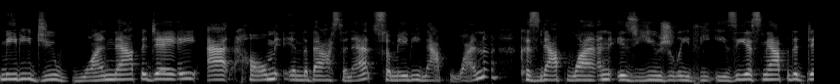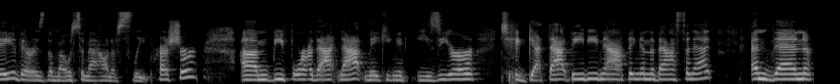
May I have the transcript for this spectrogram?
maybe do one nap a day at home in the bassinet. So maybe nap one, because nap one is usually the easiest nap of the day. There is the most amount of sleep pressure. Um, before that nap, making it easier to get that baby napping in the bassinet. And then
